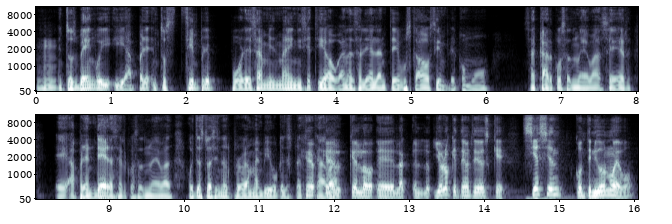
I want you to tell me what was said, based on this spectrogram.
Entonces vengo y, entonces siempre por esa misma iniciativa o ganas de salir adelante he buscado siempre cómo sacar cosas nuevas, hacer, eh, aprender a hacer cosas nuevas. Ahorita estoy haciendo el programa en vivo que les Que- platicaba. que- que lo, eh, la- lo- yo lo que tengo entendido es que sí hacían contenido nuevo,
